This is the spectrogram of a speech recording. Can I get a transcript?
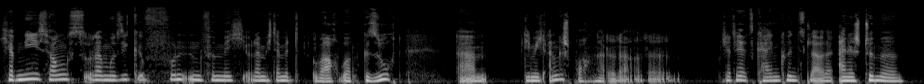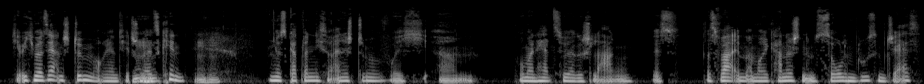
Ich habe nie Songs oder Musik gefunden für mich oder mich damit oder auch überhaupt gesucht, ähm, die mich angesprochen hat oder, oder ich hatte jetzt keinen Künstler oder eine Stimme. Ich habe mich immer sehr an Stimmen orientiert, schon als Kind. Und es gab dann nicht so eine Stimme, wo ich, ähm, wo mein Herz höher geschlagen ist. Das war im Amerikanischen, im Soul, im Blues, im Jazz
